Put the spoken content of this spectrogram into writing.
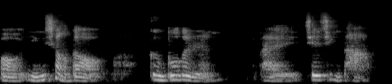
呃影响到更多的人来接近它。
